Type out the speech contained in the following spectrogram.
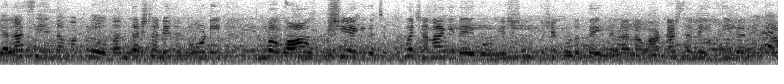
ಗ್ಯಾಲಾಕ್ಸಿಯಿಂದ ಮಕ್ಕಳು ಬಂದ ತಕ್ಷಣ ಇದು ನೋಡಿ ತುಂಬ ವಾ ಖುಷಿಯಾಗಿದೆ. ತುಂಬ ಚೆನ್ನಾಗಿದೆ ಇದು. ಎಷ್ಟು ಖುಷಿ ಕೊಡುತ್ತೆ ಇದೆಲ್ಲ ನಾವು ಆಕಾಶದಲ್ಲಿ ಇದ್ದೀವಿ ಅನ್ನೋ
